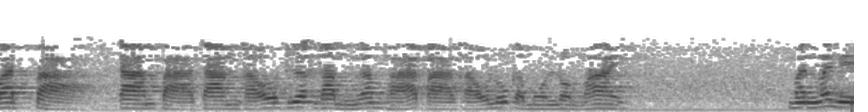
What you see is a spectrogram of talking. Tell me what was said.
วัดป่า ตามป่าตามเขาเทือกทำเงื้อมผาป่าเขาลูกกระมลล่มไม้ มันไม่มี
